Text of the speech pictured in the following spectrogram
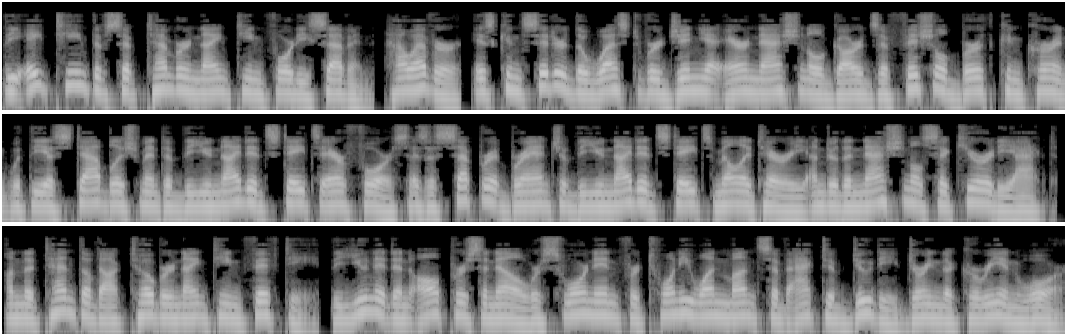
The 18th of September 1947, however, is considered the West Virginia Air National Guard's official birth concurrent with the establishment of the United States Air Force as a separate branch of the United States military under the National Security Act. On the 10th of October 1950, the unit and all personnel were sworn in for 21 months of active duty during the Korean War.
